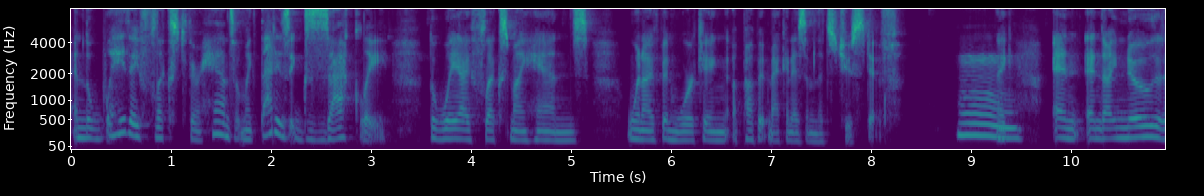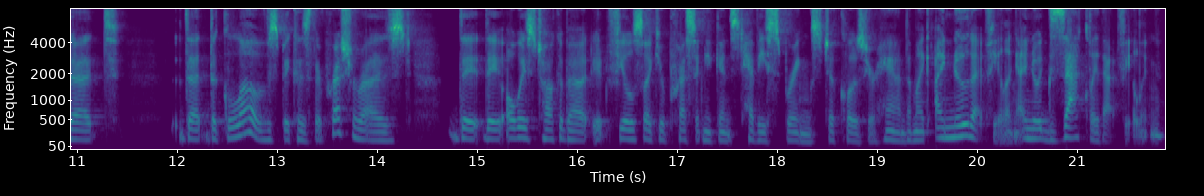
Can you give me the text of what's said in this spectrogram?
and the way they flexed their hands, I'm like that is exactly the way I flex my hands when I've been working a puppet mechanism that's too stiff. Mm. Like, and and I know that that the gloves, because they're pressurized, they they always talk about it feels like you're pressing against heavy springs to close your hand. I'm like, I know that feeling. I know exactly that feeling.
